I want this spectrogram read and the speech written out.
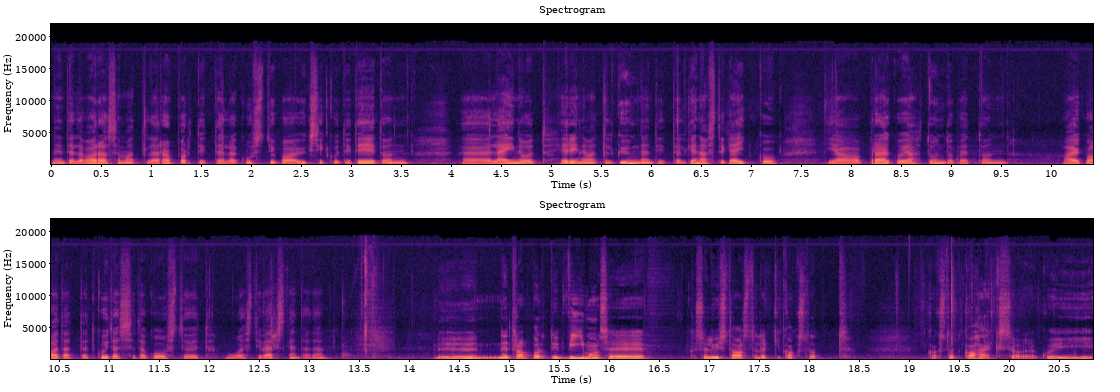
nendele varasematele raportitele, kust juba üksikud ideed on läinud erinevatel kümnenditel kenasti käiku. ja praegu jah, tundub, et on aeg vaadata, et kuidas seda koostööd uuesti värskendada. Need raportid viimase, kas see oli vist aastal äkki kaks tuhat, kaks tuhat kaheksa, kui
